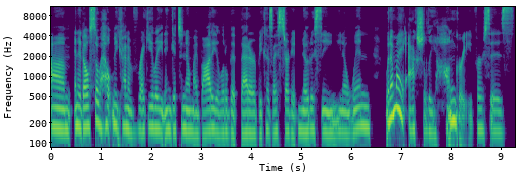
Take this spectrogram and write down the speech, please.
Um, and it also helped me kind of regulate and get to know my body a little bit better because I started noticing, you know, when when am I actually hungry versus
